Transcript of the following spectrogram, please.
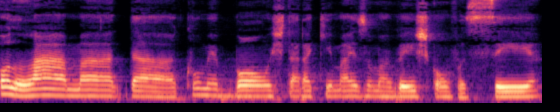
Olá, amada! Como é bom estar aqui mais uma vez com você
